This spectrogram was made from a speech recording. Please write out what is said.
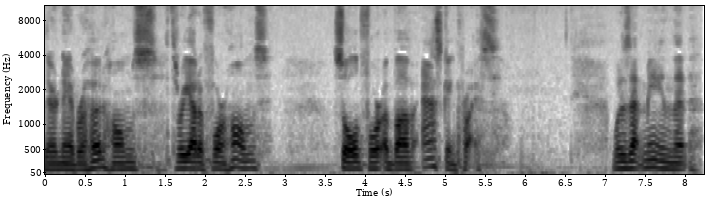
their neighborhood homes, three out of four homes sold for above asking price. What does that mean that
